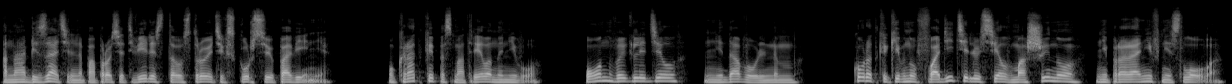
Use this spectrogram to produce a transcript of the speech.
она обязательно попросит Велеста устроить экскурсию по Вене. Украдкой посмотрела на него. Он выглядел недовольным. Коротко кивнув водителю, сел в машину, не проронив ни слова.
